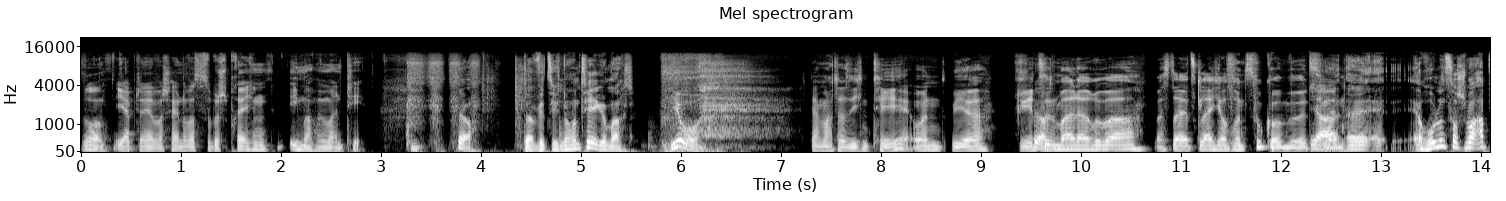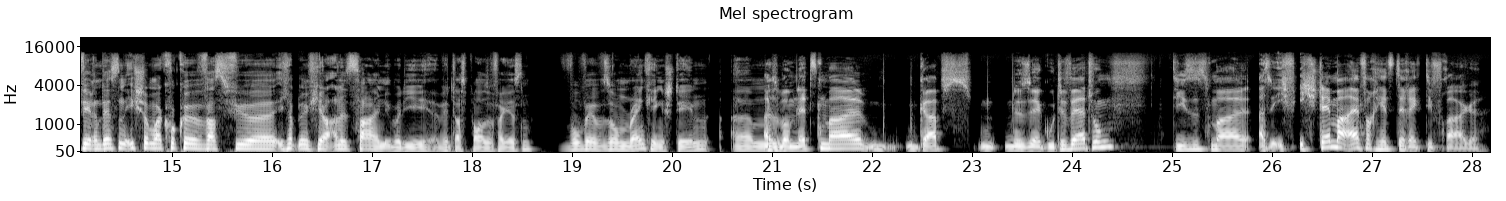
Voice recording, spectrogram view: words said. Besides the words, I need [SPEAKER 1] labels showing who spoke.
[SPEAKER 1] So, ihr habt ja wahrscheinlich noch was zu besprechen. Ich mache mir mal einen Tee.
[SPEAKER 2] Ja, da wird sich noch ein Tee gemacht.
[SPEAKER 3] Jo, da macht er sich einen Tee und wir rätseln
[SPEAKER 2] Ja.
[SPEAKER 3] mal darüber, was da jetzt gleich auf uns zukommen wird.
[SPEAKER 2] Ja, äh, hol uns doch schon mal ab, währenddessen ich schon mal gucke, was für. Ich habe nämlich hier alle Zahlen über die Winterspause vergessen, wo wir so im Ranking stehen. Ähm,
[SPEAKER 3] Also beim letzten Mal gab's eine sehr gute Wertung. Dieses Mal, also ich, ich stelle mal einfach jetzt direkt die Frage.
